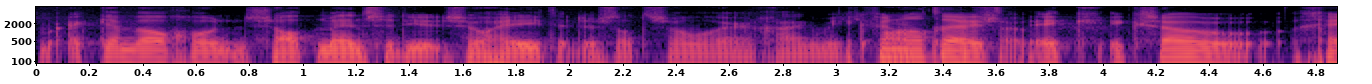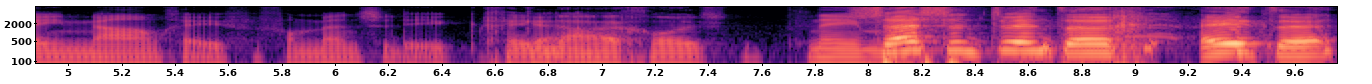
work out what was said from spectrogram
Maar ik ken wel gewoon zat mensen die zo heten, dus dat is wel weer, ga ik een beetje Ik vind altijd, ik, ik zou geen naam geven van mensen die ik Geen ken. naam, gewoon... Nee, maar, 26, eten!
